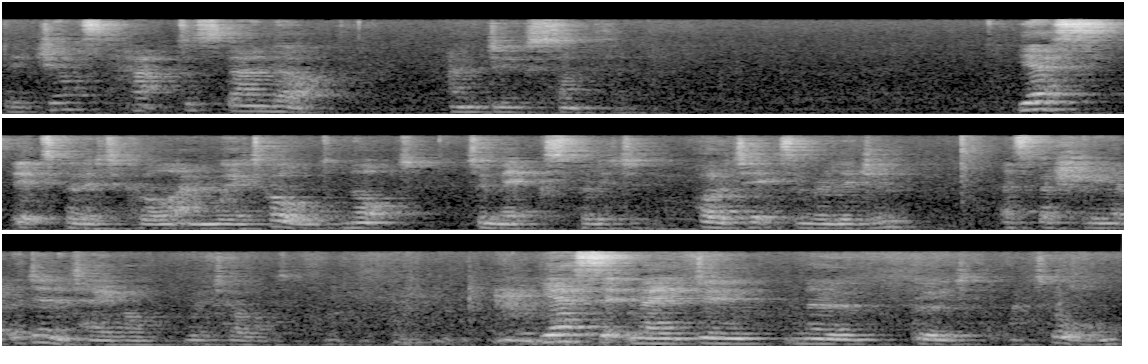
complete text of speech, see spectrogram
they just had to stand up and do something. Yes, it's political, and we're told not to mix politi- politics and religion, especially at the dinner table, we're told. yes, it may do no good at all,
